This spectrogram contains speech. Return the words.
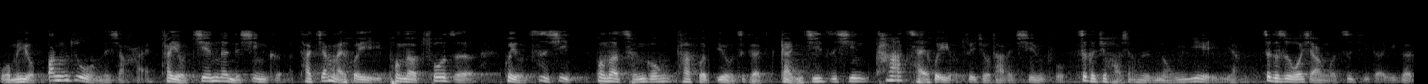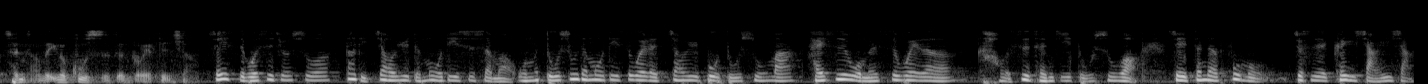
我们有帮助我们的小孩，他有坚韧的性格，他将来会碰到挫折。会有自信，碰到成功，他会有这个感激之心，他才会有追求他的幸福。这个就好像是农业一样，这个是我想我自己的一个成长的一个故事，跟各位分享。所以史博士就说，到底教育的目的是什么？我们读书的目的是为了教育部读书吗？还是我们是为了考试成绩读书哦？所以真的父母就是可以想一想，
